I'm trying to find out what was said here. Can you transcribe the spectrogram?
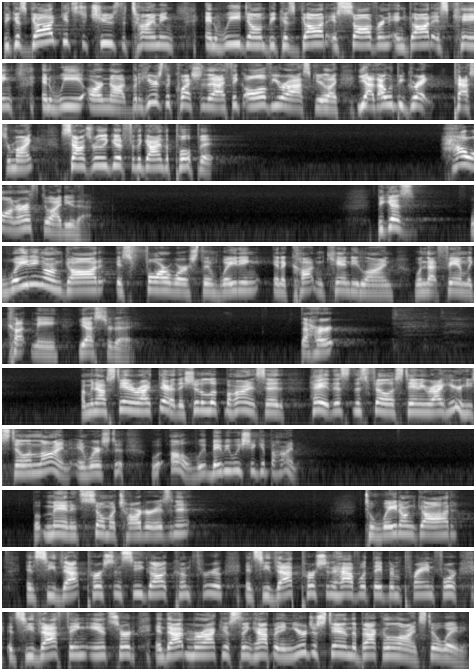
Because God gets to choose the timing and we don't, because God is sovereign and God is king and we are not. But here's the question that I think all of you are asking. You're like, yeah, that would be great, Pastor Mike. Sounds really good for the guy in the pulpit. How on earth do I do that? Because waiting on God is far worse than waiting in a cotton candy line when that family cut me yesterday. That hurt. I mean, I was standing right there. They should have looked behind and said, hey, this, this fella's standing right here. He's still in line. And we're still, oh, we, maybe we should get behind him. But man, it's so much harder, isn't it? To wait on God and see that person see God come through and see that person have what they've been praying for and see that thing answered and that miraculous thing happen. And you're just standing in the back of the line still waiting.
